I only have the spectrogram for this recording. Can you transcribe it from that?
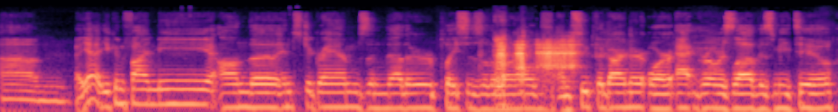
Um, but yeah, you can find me on the Instagrams and the other places of the world. I'm Soup the Gardener or at Growers Love is me too.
